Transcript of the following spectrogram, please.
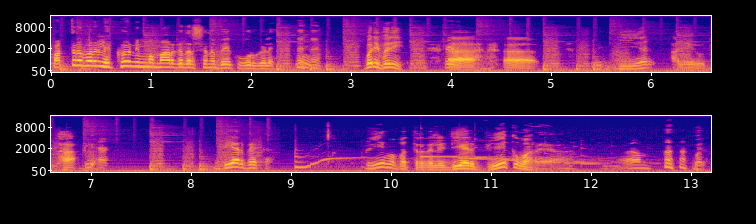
ಪತ್ರ ಬರಲಿಕ್ಕೂ ನಿಮ್ಮ ಮಾರ್ಗದರ್ಶನ ಬೇಕು ಗುರುಗಳೇ. ಬರಿ ಬರಿ. ಡಿಯರ್ ಅನಿರುದ್ಧ. ಡಿಯರ್ ಬೇಕಾ? ಪ್ರೇಮ ಪತ್ರದಲ್ಲಿ ಡಿಯರ್ ಬೇಕು ಮಾರಾಯ. ಬಂದ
